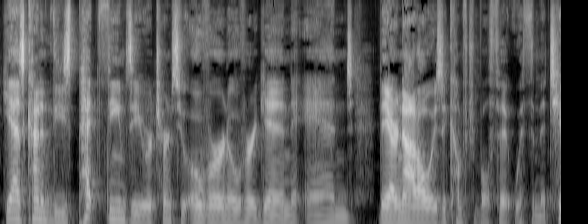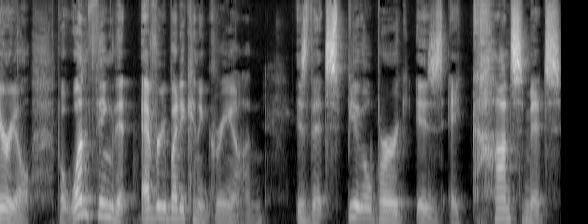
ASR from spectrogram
he has kind of these pet themes that he returns to over and over again, and they are not always a comfortable fit with the material. But one thing that everybody can agree on is that Spielberg is a consummate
